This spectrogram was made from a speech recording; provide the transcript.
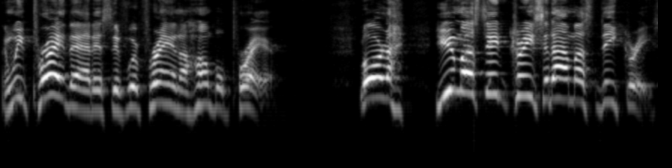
And we pray that as if we're praying a humble prayer. Lord, you must increase and I must decrease.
